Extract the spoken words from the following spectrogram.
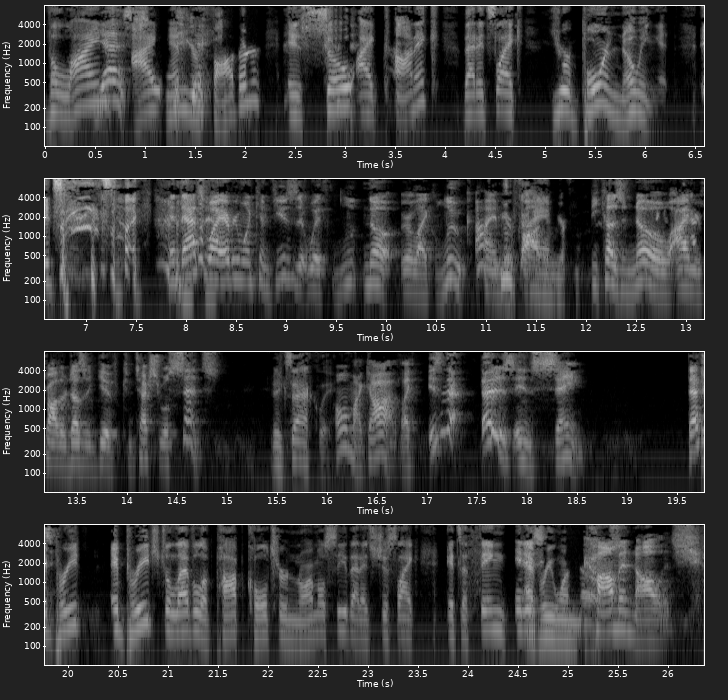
the line yes. "I am your father" is so iconic that it's like you're born knowing it. It's it's like, and that's why everyone confuses it with no, or like Luke, I am Luke, your father, am your because no, I am your father doesn't give contextual sense. Exactly. Oh my god! Like, isn't that that is insane? That's it breed it breached a level of pop culture normalcy that it's just like it's a thing it everyone knows. Common knowledge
